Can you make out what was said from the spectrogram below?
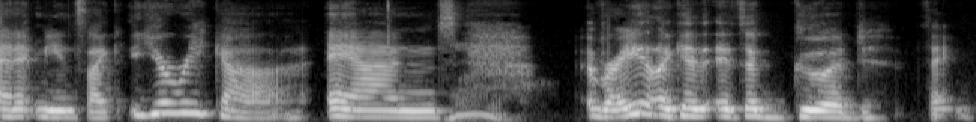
and it means like eureka and Oh. right? Like it, it's a good thing.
